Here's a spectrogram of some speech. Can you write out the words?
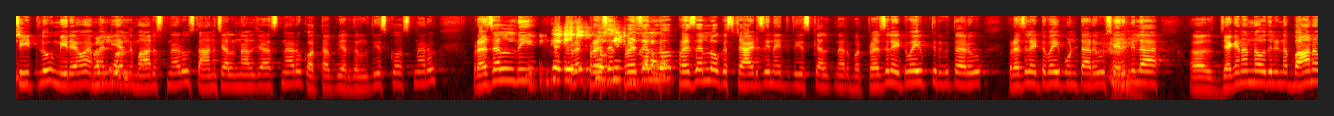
సీట్లు మీరేమో ఎమ్మెల్యేలు మారుస్తున్నారు స్థాన చలనాలు చేస్తున్నారు కొత్త అభ్యర్థులను తీసుకొస్తున్నారు. ప్రజల్ని ప్ర- ప్రజల ప్రజల్లో ప్రజల్లో ఒక స్ట్రాటజీని అయితే తీసుకెళ్తున్నారు. మరి ప్రజలు ఎటువైపు తిరుగుతారు? ప్రజలు ఎటువైపు ఉంటారు? షర్మిల ఆ, జగనన్న వదిలిన బాణం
